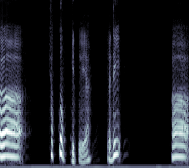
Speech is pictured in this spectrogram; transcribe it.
uh, cukup gitu ya. Jadi eh,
